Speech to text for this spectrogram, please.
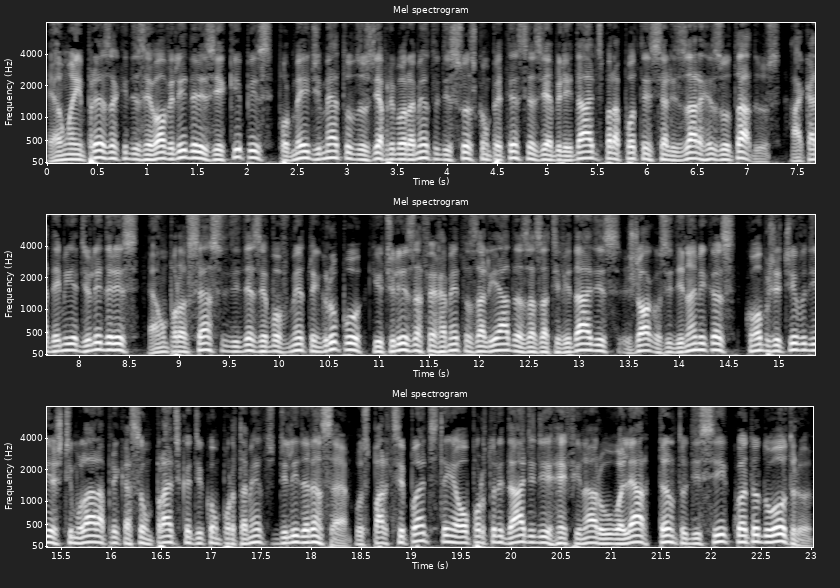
é uma empresa que desenvolve líderes e equipes equipes por meio de métodos de aprimoramento de suas competências e habilidades para potencializar resultados. A Academia de Líderes é um processo de desenvolvimento em grupo que utiliza ferramentas aliadas às atividades, jogos e dinâmicas com o objetivo de estimular a aplicação prática de comportamentos de liderança. Os participantes têm a oportunidade de refinar o olhar tanto de si quanto do outro.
